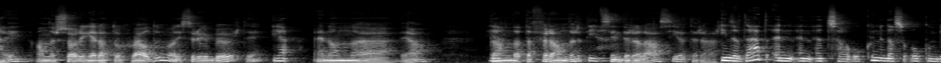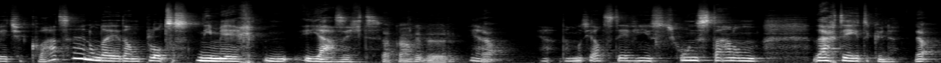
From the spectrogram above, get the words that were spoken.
allee, anders zou jij dat toch wel doen, wat is er gebeurd? Hè? Ja, En dan, eh, ja, dan dat, dat verandert iets in de relatie uiteraard. inderdaad. En, en het zou ook kunnen dat ze ook een beetje kwaad zijn, omdat je dan plots niet meer ja zegt. Dat kan gebeuren. Ja. ja. Ja, dan moet je altijd stevig in je schoenen staan om daartegen te kunnen. Ja.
